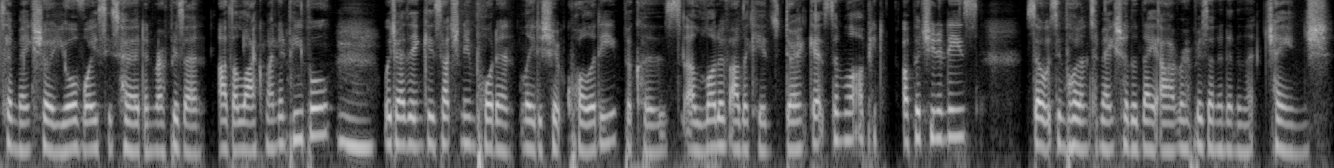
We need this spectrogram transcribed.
to make sure your voice is heard and represent other like minded people, which I think is such an important leadership quality because a lot of other kids don't get similar op- opportunities. So it's important to make sure that they are represented and that change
